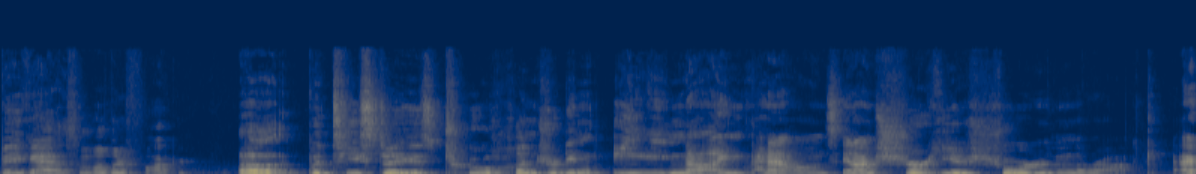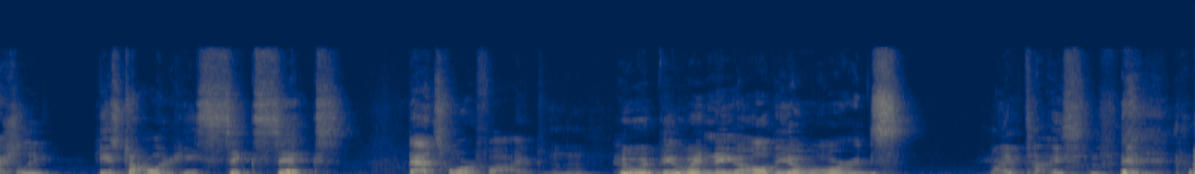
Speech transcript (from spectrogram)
Big ass motherfucker. Uh, Batista is 289 pounds, and I'm sure he is shorter than The Rock. Actually, he's taller. He's six six. That's horrifying. Mhm. Who would be winning all the awards? Mike Tyson.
